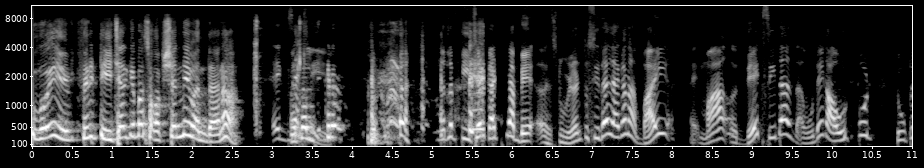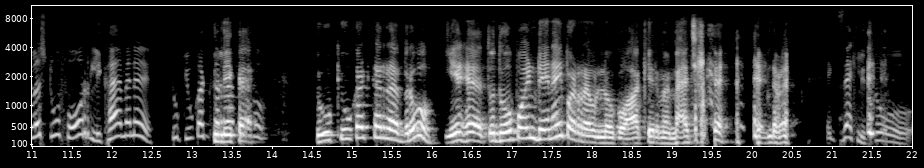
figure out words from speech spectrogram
वही फिर टीचर के पास ऑप्शन नहीं बनता है ना। मतलब एग्जैक्टली दिख रहा मतलब टीचर कट क्या स्टूडेंट तो सीधा जाएगा ना भाई माँ देख सीधा वो देख output two plus two four लिखा है मैंने तू क्यों कट कर रहा लिखा है। तू क्यों कट कर रहा है ब्रो ये है तो दो पॉइंट देना ही पड़ रहा है उन लोगों को आखिर में मैच के एंड में। एग्जैक्टली exactly, तो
